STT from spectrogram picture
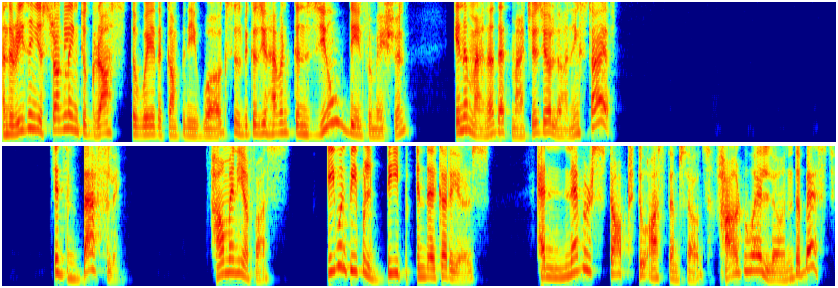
And the reason you're struggling to grasp the way the company works is because you haven't consumed the information in a manner that matches your learning style. It's baffling how many of us, even people deep in their careers, had never stopped to ask themselves, How do I learn the best?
